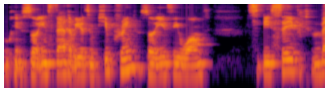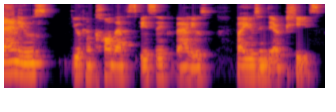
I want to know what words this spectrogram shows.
Okay, so instead of using pprint, so if you want specific values, you can call that specific values by using their keys.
